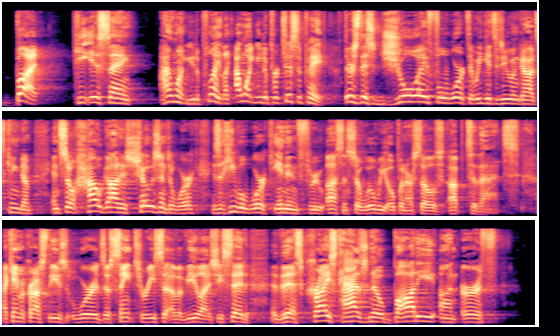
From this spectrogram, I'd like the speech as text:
But he is saying, I want you to play. Like, I want you to participate. There's this joyful work that we get to do in God's kingdom. And so, how God has chosen to work is that He will work in and through us. And so, will we open ourselves up to that? I came across these words of St. Teresa of Avila, and she said this Christ has no body on earth,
